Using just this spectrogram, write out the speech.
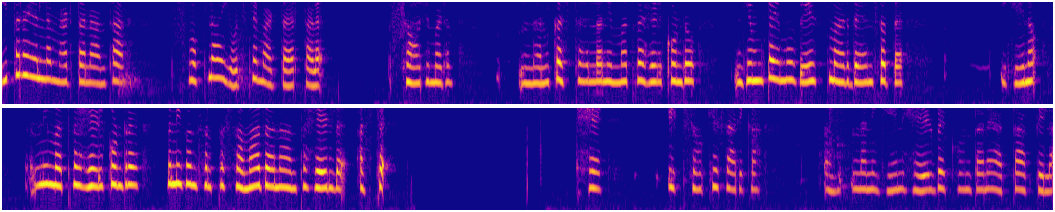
ಈ ಥರ ಎಲ್ಲ ಮಾಡ್ತಾನ ಅಂತ ಸ್ವಪ್ನ ಯೋಚನೆ ಮಾಡ್ತಾ ಇರ್ತಾಳೆ. ಸಾರಿ ಮೇಡಮ್ ನನ್ನ ಕಷ್ಟ ಎಲ್ಲ ನಿಮ್ಮ ಹತ್ರ ಹೇಳ್ಕೊಂಡು ನಿಮ್ಮ ಟೈಮು ವೇಸ್ಟ್ ಮಾಡಿದೆ ಅನ್ಸತ್ತೆ. ಏನೋ ನಿಮ್ಮ ಹತ್ರ ಹೇಳ್ಕೊಂಡ್ರೆ ನನಗೊಂದು ಸ್ವಲ್ಪ ಸಮಾಧಾನ ಅಂತ ಹೇಳಿದೆ ಅಷ್ಟೇ. ಹೇ, ಇಟ್ಸ್ ಓಕೆ ಸಾರಿಕಾ. ನನಗೇನು ಹೇಳಬೇಕು ಅಂತಲೇ ಅರ್ಥ ಆಗ್ತಿಲ್ಲ.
